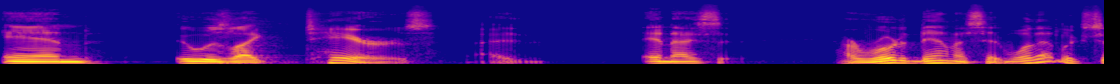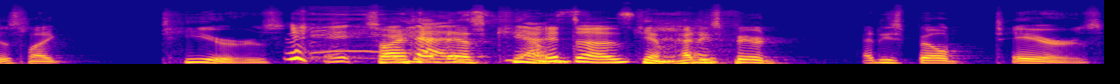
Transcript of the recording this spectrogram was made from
and it was like tears, I, and I said, I wrote it down. I said, well, that looks just like tears. so I it had to ask Kim. yeah. It does. Kim, how do you spell how do you spell tears?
